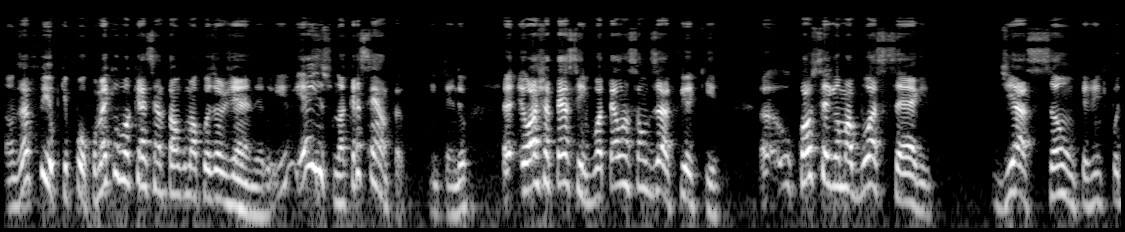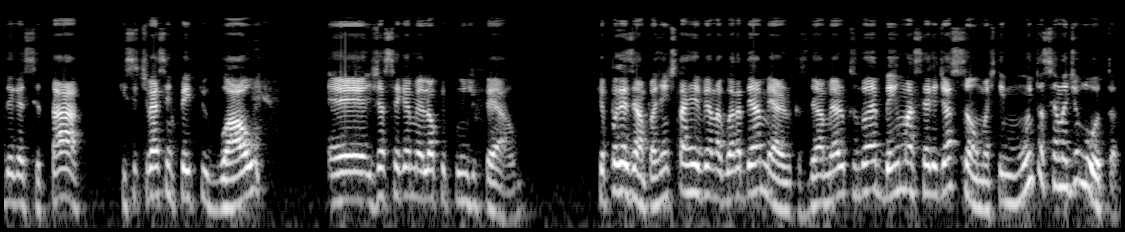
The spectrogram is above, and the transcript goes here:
É um desafio, porque, pô, como é que eu vou acrescentar alguma coisa ao gênero? E, e é isso, não acrescenta, entendeu? É, eu acho até assim, vou até lançar um desafio aqui. Uh, qual seria uma boa série de ação que a gente poderia citar que se tivessem feito igual, é, já seria melhor que Punho de Ferro. Porque, por exemplo, a gente está revendo agora The Americans. The Americans não é bem uma série de ação, mas tem muita cena de luta.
